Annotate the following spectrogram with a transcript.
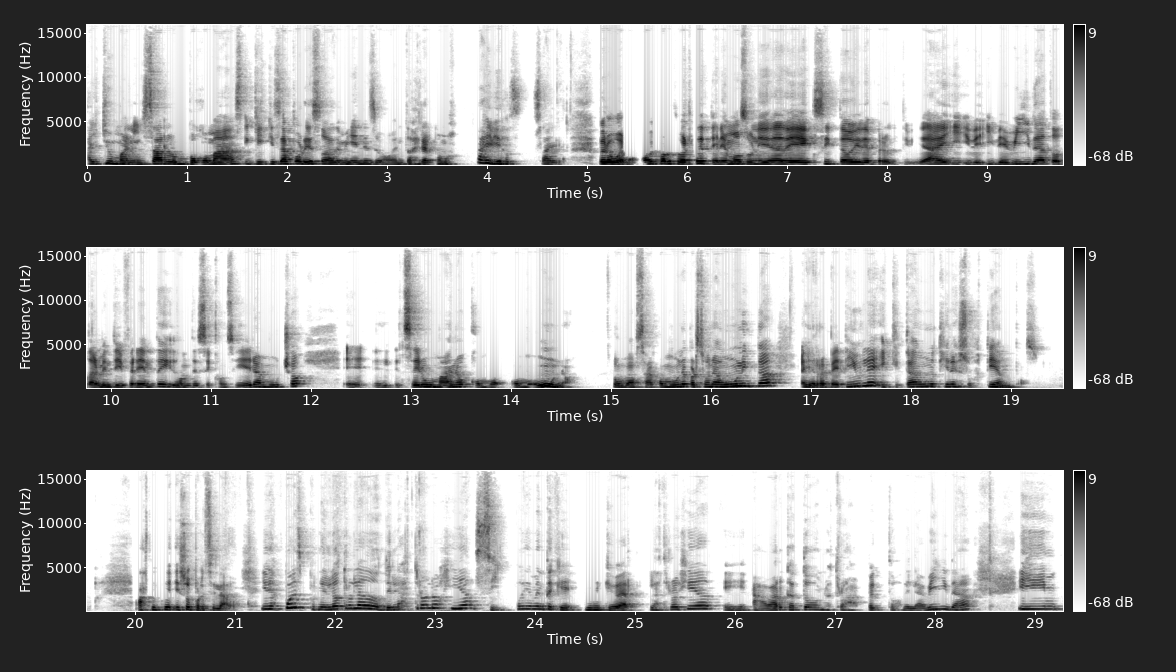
hay que humanizarlo un poco más y que quizá por eso a mí en ese momento era como, ay Dios, salga. Pero bueno, hoy por suerte tenemos una idea de éxito y de productividad y de, vida totalmente diferente y donde se considera mucho eh, el, ser humano como, como uno como, o sea, como una persona única e irrepetible y que cada uno tiene sus tiempos. Así que eso por ese lado. Y después, por el otro lado de la astrología, sí, obviamente que tiene que ver. La astrología eh, abarca todos nuestros aspectos de la vida. Y,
